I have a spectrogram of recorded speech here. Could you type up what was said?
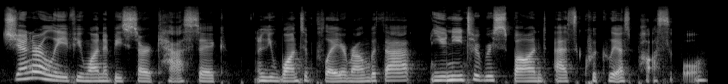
generally, if you want to be sarcastic and you want to play around with that, you need to respond as quickly as possible.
